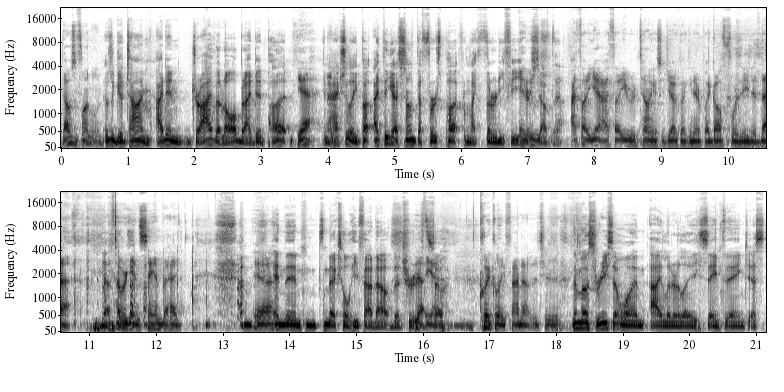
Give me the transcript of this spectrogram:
that was a fun one. It was a good time. I didn't drive at all, but I did putt. Yeah. And I actually, put, I think I sunk the first putt from like 30 feet It or was- something. I thought, yeah, I thought you were telling us a joke like you never played golf before that you did that. I thought we were getting sandbagged. Yeah. And then next hole, he found out the truth. yeah, yeah. So Quickly found out the truth. the most recent one, I literally same thing. Just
